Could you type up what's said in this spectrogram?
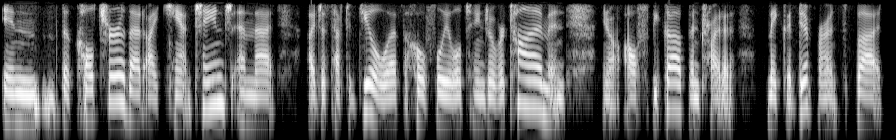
in the culture that I can't change and that I just have to deal with. Hopefully it will change over time and, you know, I'll speak up and try to make a difference, but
